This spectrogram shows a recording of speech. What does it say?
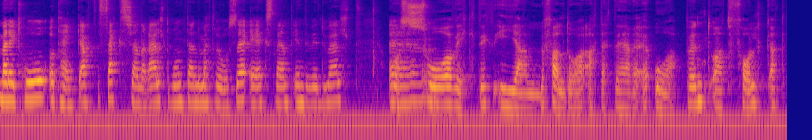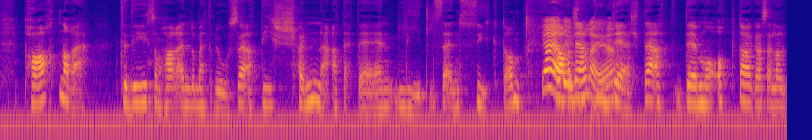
Men jeg tror og tenker at sex generelt rundt endometriose er ekstremt individuelt. Og Eh, så viktig i alle fall da at dette her er åpent, og at folk, at partnere til de som har endometriose, at de skjønner at dette er en lidelse, en sykdom. Ja, ja, det Bare jo det at du delte at det må oppdages, eller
